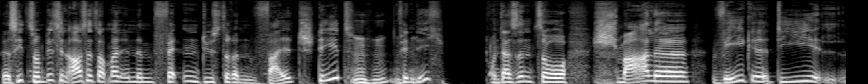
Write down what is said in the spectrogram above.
Das sieht so ein bisschen aus, als ob man in einem fetten, düsteren Wald steht, mhm, finde mhm. ich. Und da sind so schmale Wege, die äh,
